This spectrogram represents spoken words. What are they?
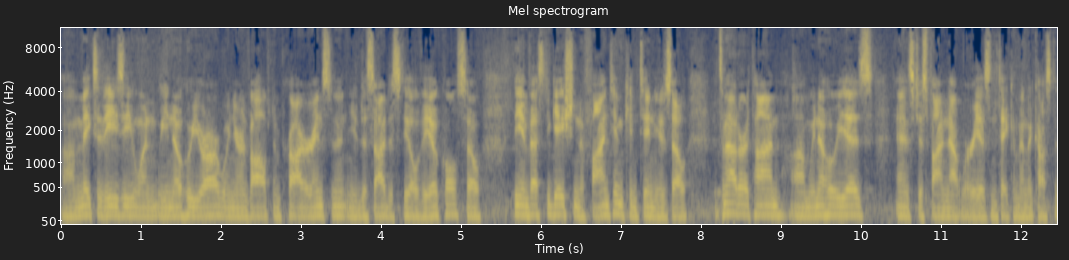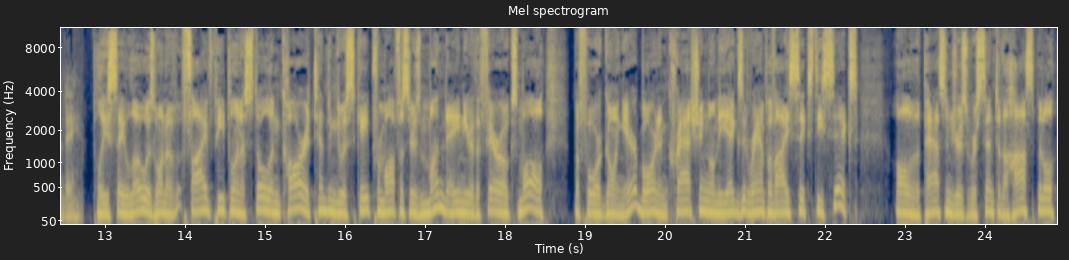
Um, makes it easy when we know who you are when you're involved in prior incident and you decide to steal a vehicle. So the investigation to find him continues. So it's a matter of time. Um, we know who he is, and it's just finding out where he is and take him into custody. Police say Lowe was one of five people in a stolen car attempting to escape from officers Monday near the Fair Oaks Mall before going airborne and crashing on the exit ramp of I-66. All of the passengers were sent to the hospital.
